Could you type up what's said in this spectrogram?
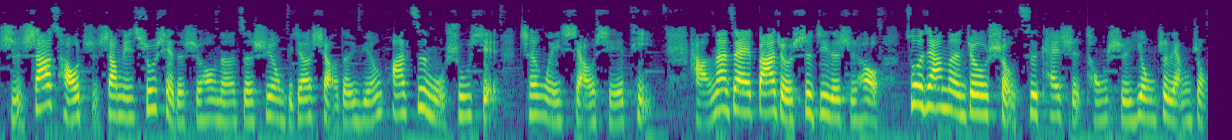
纸莎草纸上面书写的时候呢，则是用比较小的圆滑字母书写，称为小写体。好，那在八九世纪的时候，作家们就首次开始同时用这两种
